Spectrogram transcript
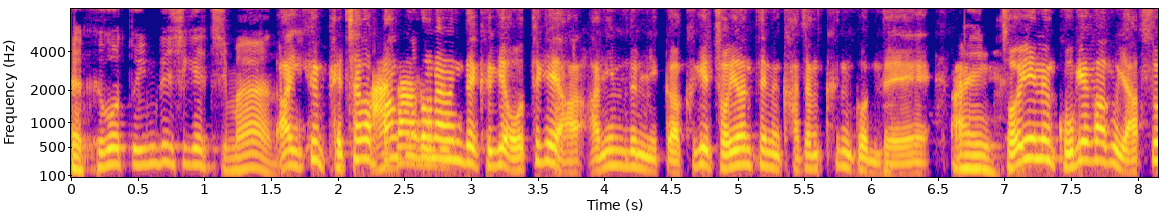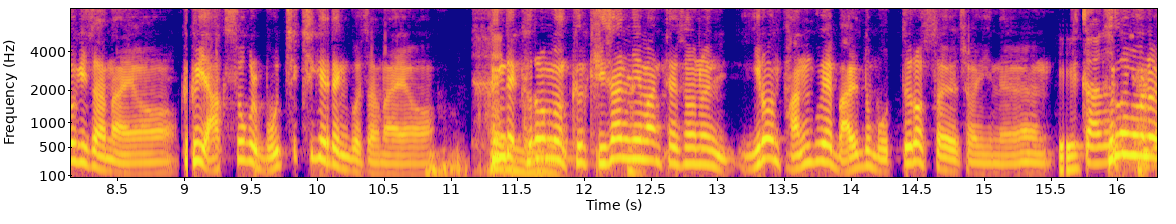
네, 그것도 힘드시겠지만 아니 그 배차가 아, 빵꾸가 나는- 나는데 그게 어떻게 아- 안 힘듭니까? 그게 저희한테는 가장 큰 건데 아니 저희는 고객하고 약속이잖아요. 그 약속을 못 지키게 된 거잖아요. 근데 그러면 그 기사님한테서는 이런 당구의 말도 못 들었어요. 저희는. 일단은 그러면은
